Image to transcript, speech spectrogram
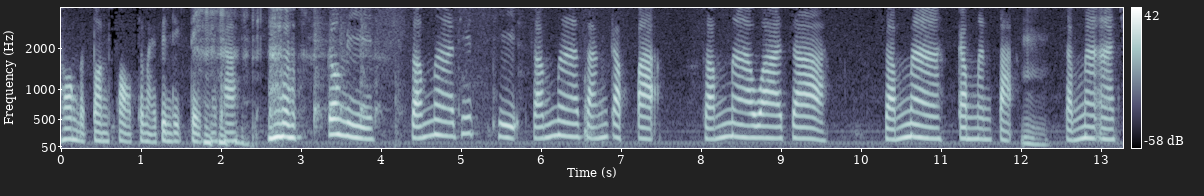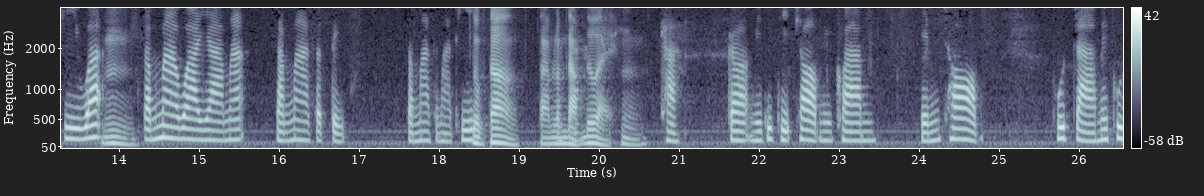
ท่องแบบตอนสอบสมัยเป็นเด็ก ๆนะคะ ก็มีสัมมาทิฏฐิสัมมาสังกัปปะ สัมมาวาจา สัมมากัมมันตะอืมสัมมาอาชีวะอืมสัมมาวายามะ สัมมาสติ สัมมาสมาธิ ถูกต้องตามลำดับด้วย อืมค่ะ ก็มีทิฏฐิชอบมีความเห็นชอบ พูดจาไม่พูด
